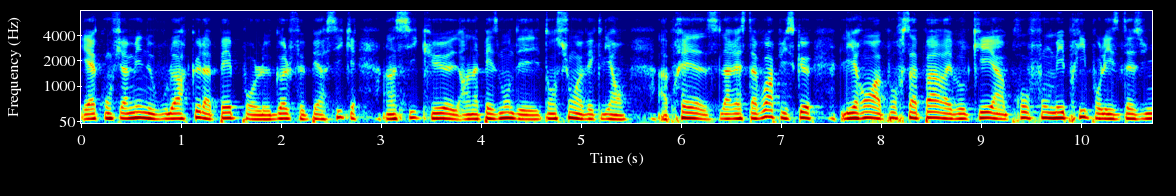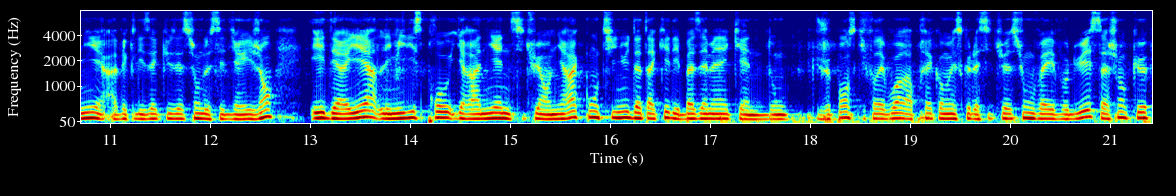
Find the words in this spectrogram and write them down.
et a confirmé ne vouloir que la paix pour le Golfe Persique ainsi qu'un apaisement des tensions avec l'Iran. Après, cela reste à voir puisque l'Iran a pour sa part évoqué un profond mépris pour les États-Unis avec les accusations de ses dirigeants et derrière, les milices pro-iraniennes situées en Irak continuent d'attaquer les bases américaines. Donc je pense qu'il faudrait voir après comment est-ce que la situation va évoluer, sachant que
